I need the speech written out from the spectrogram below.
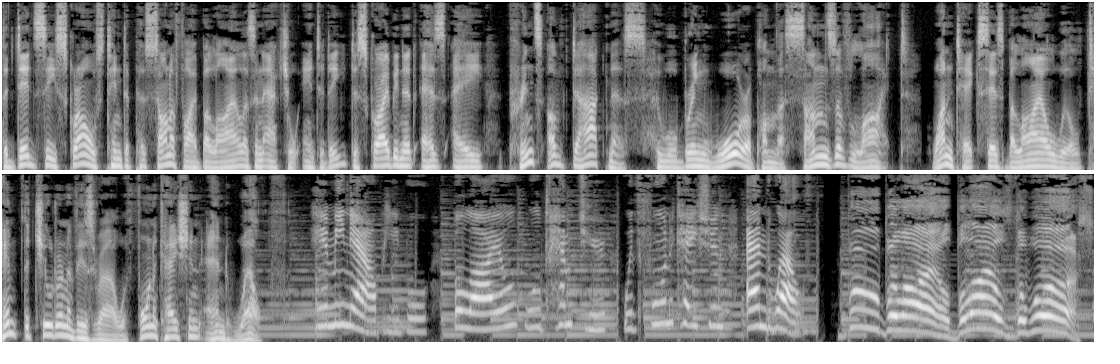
The Dead Sea Scrolls tend to personify Belial as an actual entity, describing it as a prince of darkness who will bring war upon the sons of light. One text says Belial will tempt the children of Israel with fornication and wealth. Hear me now, people. Belial will tempt you with fornication and wealth. Boo, Belial! Belial's the worst!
